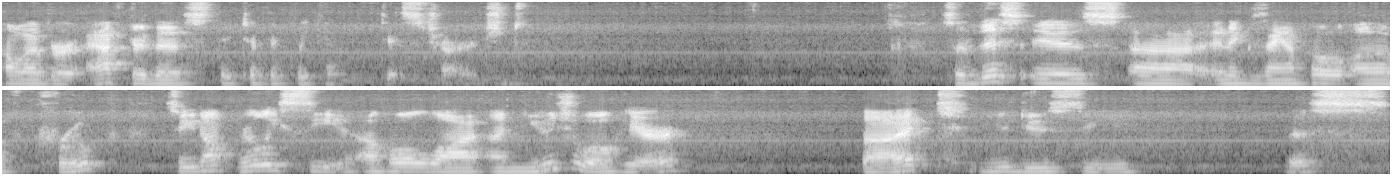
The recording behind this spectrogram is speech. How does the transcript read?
however, after this, they typically can be discharged. So this is uh, an example of croup. So you don't really see a whole lot unusual here, but you do see this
